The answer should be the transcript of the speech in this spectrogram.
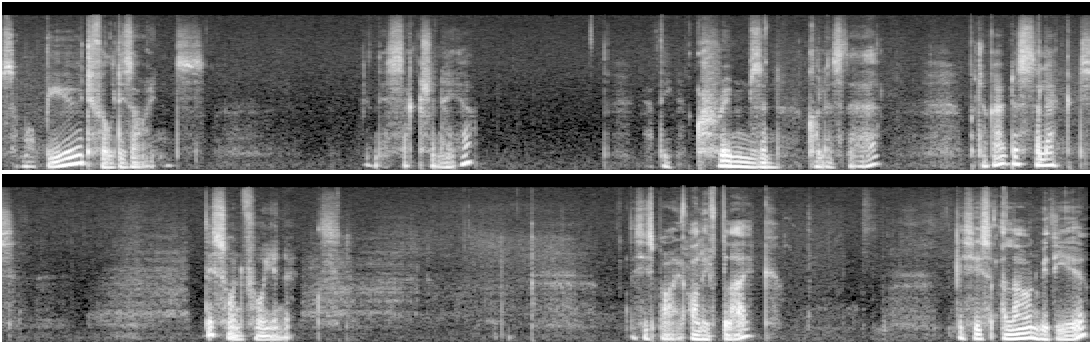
Some more beautiful designs in this section here. We have the crimson colours there, but I'm going to select this one for you next. This is by Olivie Blake. This is Alone with You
